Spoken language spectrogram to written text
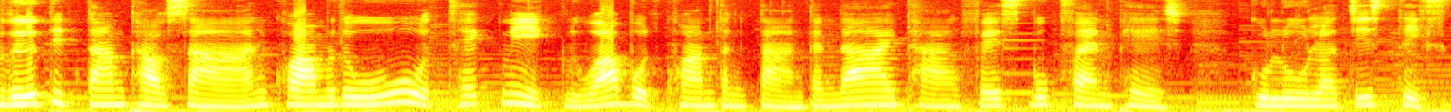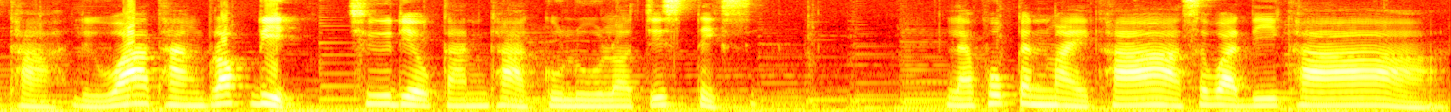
หรือติดตามข่าวสาร ความรู้ เทคนิค หรือว่าบทความต่างๆ กันได้ทาง Facebook Fanpage กูรูโลจิสติกส์ค่ะ หรือว่าทาง Blockdit ชื่อเดียวกันค่ะกูรูโลจิสติกส์แล้วพบกันใหม่ค่ะ สวัสดีค่ะ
